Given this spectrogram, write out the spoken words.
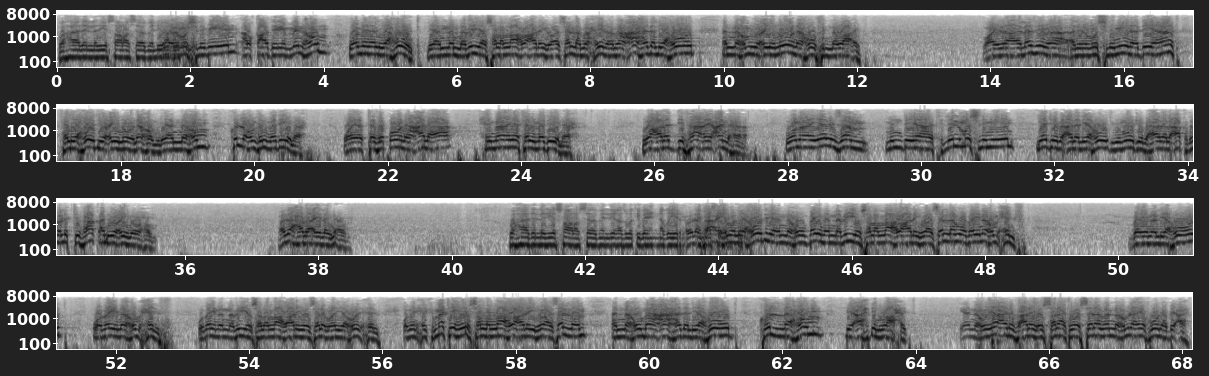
وهذا الذي صار سببا من المسلمين القادرين منهم ومن اليهود لأن النبي صلى الله عليه وسلم حينما عاهد اليهود أنهم يعينونه في النوائب. وإذا لزم للمسلمين ديات فاليهود يعينونهم لأنهم كلهم في المدينة ويتفقون على حماية المدينة وعلى الدفاع عنها. وما يلزم من ديات للمسلمين يجب على اليهود بموجب هذا العقد والاتفاق أن يعينوهم. فذهب الينا وهذا الذي صار سببا لغزوة بني النضير حلفائهم اليهود لأنه بين النبي صلى الله عليه وسلم وبينهم حلف. بين اليهود وبينهم حلف. وبين النبي صلى الله عليه وسلم واليهود حلف. ومن حكمته صلى الله عليه وسلم أنه ما عاهد اليهود كلهم بعهد واحد. لأنه يعرف عليه الصلاة والسلام أنهم لا يفون بعهد.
